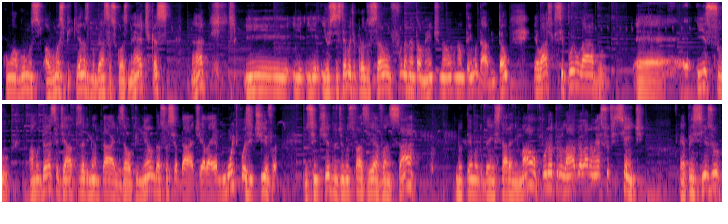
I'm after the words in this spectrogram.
com alguns, algumas pequenas mudanças cosméticas, né? E, e, e, o sistema de produção fundamentalmente não, não tem mudado. Então, eu acho que se por um lado é, isso a mudança de hábitos alimentares, a opinião da sociedade, ela é muito positiva no sentido de nos fazer avançar no tema do bem-estar animal. Por outro lado, ela não é suficiente. É preciso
